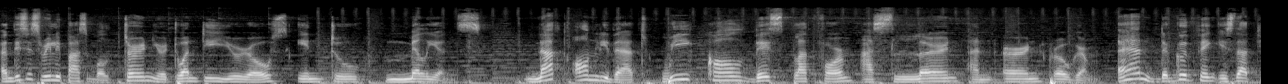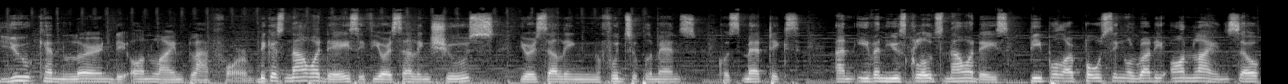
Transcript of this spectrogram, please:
And this is really possible. Turn your 20 euros into millions. Not only that, we call this platform as Learn and Earn program. And the good thing is that you can learn the online platform because nowadays if you are selling shoes, you're selling food supplements, cosmetics, and even used clothes nowadays. People are posting already online. So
